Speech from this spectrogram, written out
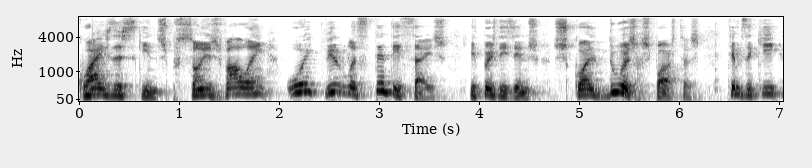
quais das seguintes expressões valem 8,76? E depois dizem-nos, escolhe duas respostas. Temos aqui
